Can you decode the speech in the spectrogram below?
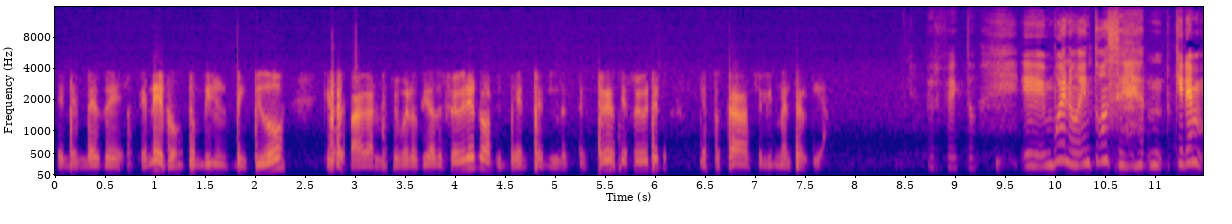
en el mes de enero 2022, que se pagan los primeros días de febrero, entre el 13 de febrero, esto está felizmente al día. Perfecto. Eh, bueno, entonces, quieren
